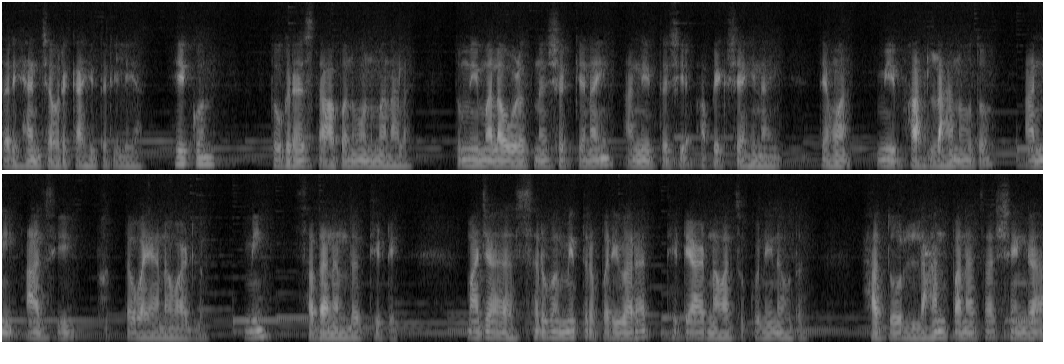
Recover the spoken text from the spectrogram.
तर ह्यांच्यावर काहीतरी लिहा. हे कोण? तो ग्रहस्थ आपण होऊन म्हणाला तुम्ही मला ओळखणं शक्य नाही आणि तशी अपेक्षाही नाही. तेव्हा मी फार लहान होतो आणि आजही फक्त वयानं वाढलो. मी सदानंद थिटे. माझ्या सर्व मित्र परिवारात थिटे आडनावाचं कोणी नव्हतं. हा तो लहानपणाचा शेंगा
